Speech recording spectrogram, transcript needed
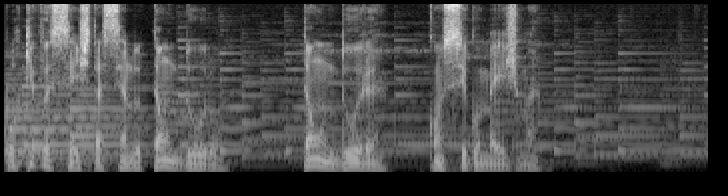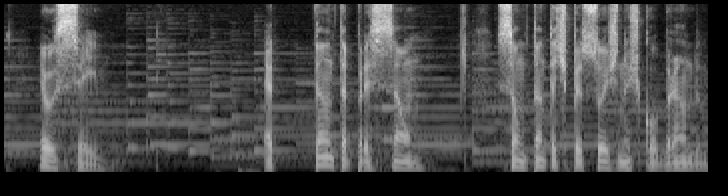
Por que você está sendo tão duro, tão dura consigo mesma? Eu sei. É tanta pressão, são tantas pessoas nos cobrando,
